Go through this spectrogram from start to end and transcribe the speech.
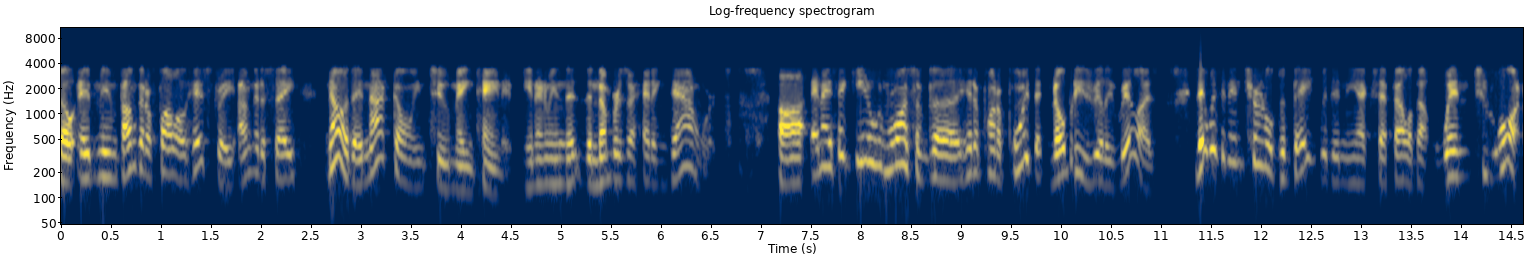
So, I mean, if I'm going to follow history, I'm going to say no. They're not going to maintain it. You know what I mean? The, the numbers are heading downwards. Uh, and I think you and Ross have uh, hit upon a point that nobody's really realized. There was an internal debate within the XFL about when to launch.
